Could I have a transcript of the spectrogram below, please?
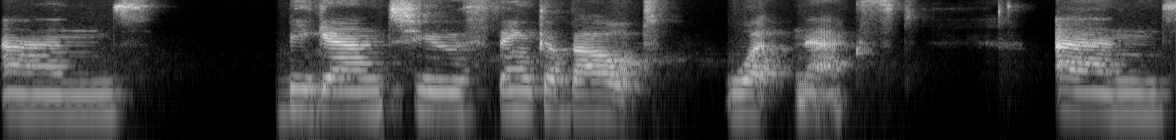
and began to think about what next. And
